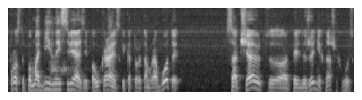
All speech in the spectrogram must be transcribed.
просто по мобильной связи, по украинской, которая там работает, сообщают о передвижениях наших войск.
